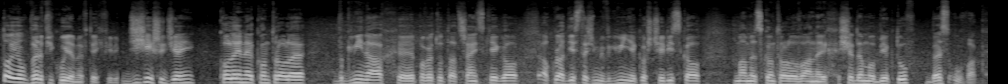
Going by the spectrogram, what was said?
To ją weryfikujemy w tej chwili. Dzisiejszy dzień, kolejne kontrole w gminach e, powiatu tatrzańskiego. Akurat jesteśmy w gminie Kościelisko, mamy skontrolowanych 7 obiektów bez uwag.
